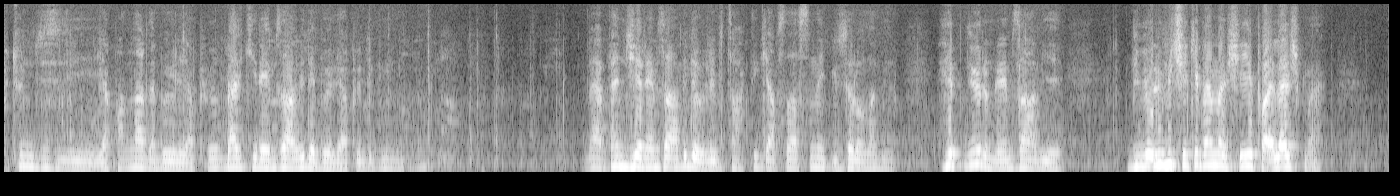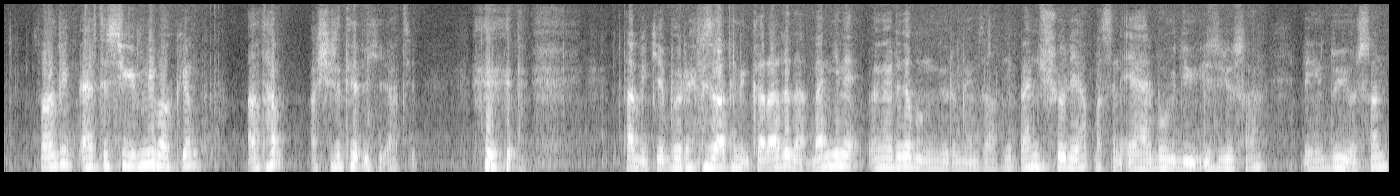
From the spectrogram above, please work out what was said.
Bütün dizi yapanlar da böyle yapıyor. Belki Remzi abi de böyle yapıyordu bilmiyorum. Ya bence Remzi abi de öyle bir taktik yapsa aslında güzel olabilir. Hep diyorum Remzi abiye. Bir bölümü çekip hemen şeyi paylaşma. Sonra bir ertesi gün bir bakıyorum adam aşırı tehlikeye atıyor. Tabii ki bu Remzi abinin kararı da ben yine öneride bulunuyorum Remzi abiye. Bence şöyle yapmasın eğer bu videoyu izliyorsan beni duyuyorsan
